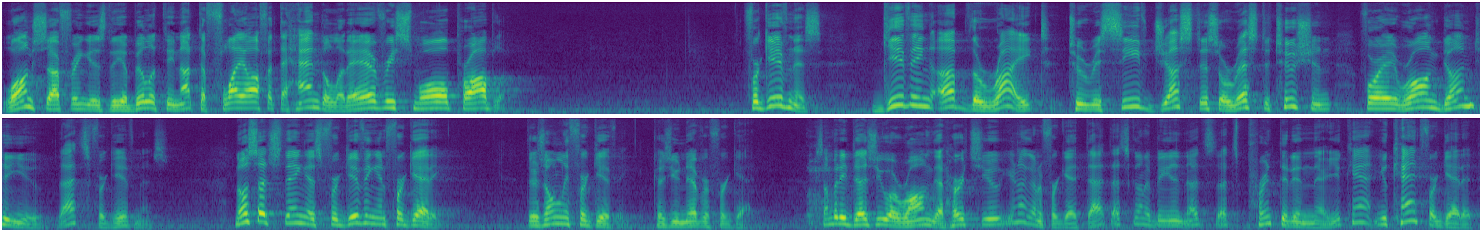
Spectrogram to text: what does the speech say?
Long suffering is the ability not to fly off at the handle at every small problem. Forgiveness, giving up the right to receive justice or restitution for a wrong done to you. That's forgiveness. No such thing as forgiving and forgetting. There's only forgiving, because you never forget. Somebody does you a wrong that hurts you, you're not going to forget that. That's, going to be in, that's, that's printed in there. You can't, you can't forget it,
